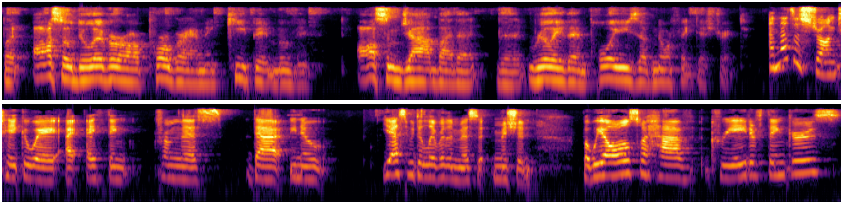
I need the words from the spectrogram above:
but also deliver our program and keep it moving. Awesome job by the, the really the employees of Norfolk District. And that's a strong takeaway, I, I think, from this that, you know, yes, we deliver the mission, but we also have creative thinkers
